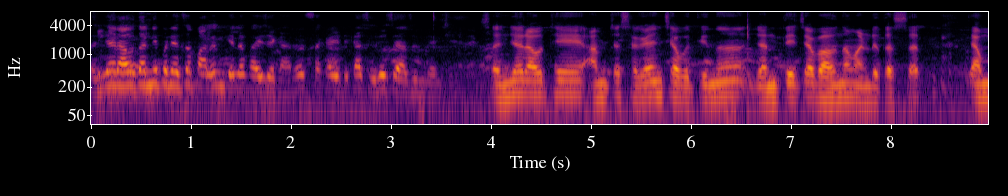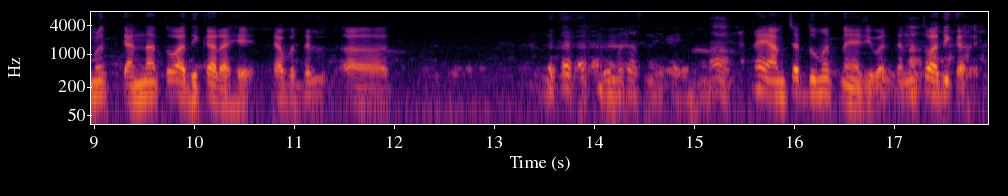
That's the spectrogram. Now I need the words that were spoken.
संजय राऊतांनी पण याचं पालन केलं पाहिजे का? रोज सकाळी टीका सुरूच आहे अजून त्यांची. संजय राऊत हे आमच्या सगळ्यांच्या वतीनं जनतेच्या भावना मांडत असतात. त्यामुळे त्यांना तो अधिकार आहे. त्याबद्दल. हा नाही आमच्यात दुमत नाही अजिबात. त्यांना तो अधिकार आहे.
